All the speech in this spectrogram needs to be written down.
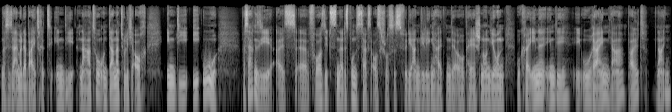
Das ist einmal der Beitritt in die NATO und dann natürlich auch in die EU. Was sagen Sie als äh, Vorsitzender des Bundestagsausschusses für die Angelegenheiten der Europäischen Union? Ukraine in die EU rein? Ja, bald? Nein?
